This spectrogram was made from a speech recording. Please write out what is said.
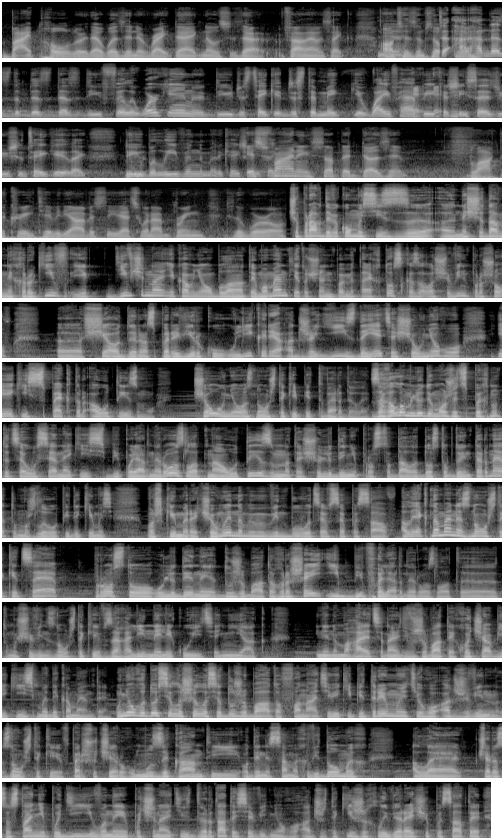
bipolar. That wasn't the right diagnosis. That I found out it was like Yeah. autism. So, So how, yeah. how does the does does do you feel it working or do you just take it just to make your wife happy because she says you should take it? Like, do you mm. believe in the medication? it's finding stuff that doesn't block the creativity. Obviously, that's. Щоправда, в якомусь із е, нещодавних років як дівчина, яка в нього була на той момент, я точно не пам'ятаю хто, сказала, що він пройшов е, ще один раз перевірку у лікаря, адже їй здається, що в нього є якийсь спектр аутизму. Що у нього знову ж таки підтвердили. Загалом люди можуть спихнути це усе на якийсь біполярний розлад, на аутизм, на те, що людині просто дали доступ до інтернету, можливо, під якимись важкими речовинами він був оце все писав. Але як на мене, знову ж таки, це просто у людини дуже багато грошей і біполярний розлад, е, тому що він знову ж таки взагалі не лікується ніяк. І не намагається навіть вживати хоча б якісь медикаменти. У нього досі лишилося дуже багато фанатів, які підтримують його, адже він знову ж таки в першу чергу музикант і один із самих відомих. Але через останні події вони починають відвертатися від нього, адже такі жахливі речі писати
